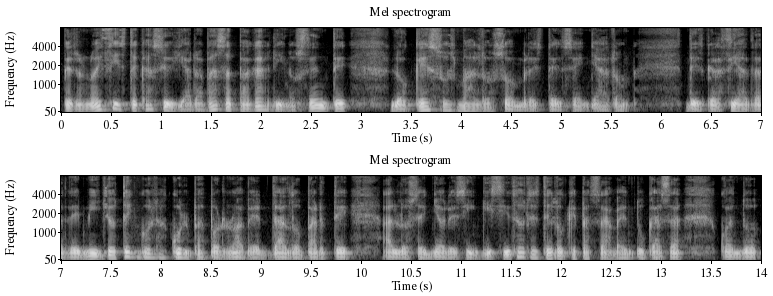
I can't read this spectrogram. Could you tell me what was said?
pero no hiciste caso y ahora vas a pagar, inocente, lo que esos malos hombres te enseñaron. Desgraciada de mí, yo tengo la culpa por no haber dado parte a los señores inquisidores de lo que pasaba en tu casa cuando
